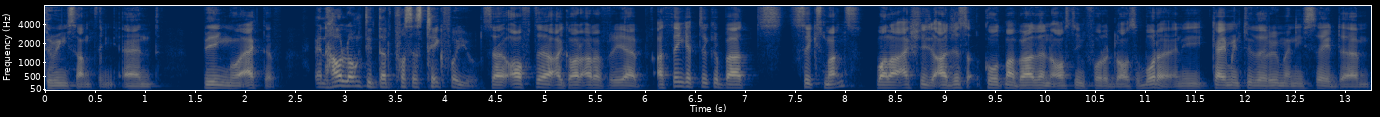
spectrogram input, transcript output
doing something and being more active. and how long did that process take for you So after I got out of rehab, I think it took about six months. Well, I actually I just called my brother and asked him for a glass of water, and he came into the room and he said, um,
